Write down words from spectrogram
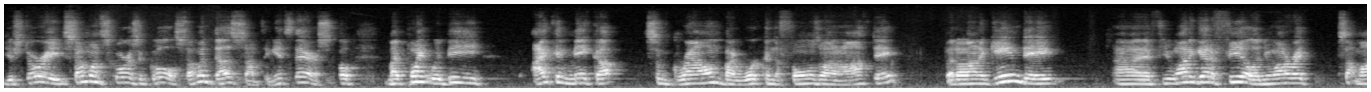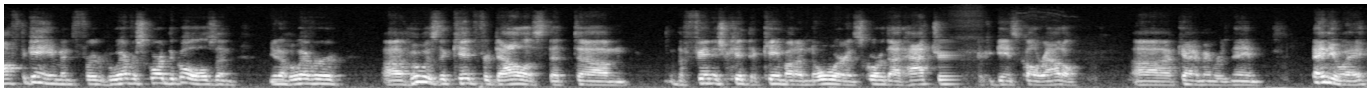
Your story, someone scores a goal, someone does something, it's there. So my point would be, I can make up some ground by working the phones on an off day, but on a game day, uh, if you want to get a feel and you want to write something off the game, and for whoever scored the goals, and you know whoever uh, who was the kid for Dallas that um, the Finnish kid that came out of nowhere and scored that hat trick against Colorado. Uh, I can't remember his name. Anyway,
